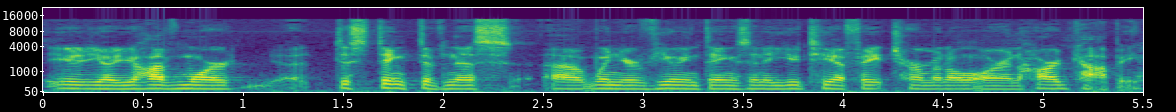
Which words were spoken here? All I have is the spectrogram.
you, you, know you'll have more uh, distinctiveness uh, when you're viewing things in a UTF-8 terminal or in hard copy.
